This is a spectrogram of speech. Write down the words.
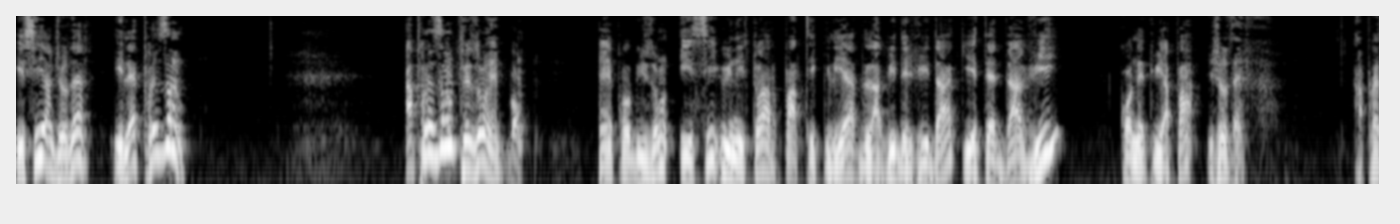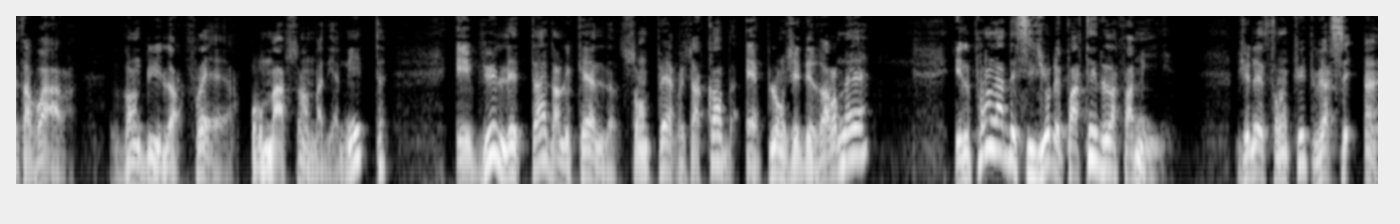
Ici, en Joseph, il est présent. À présent, faisons un bond. Introduisons ici une histoire particulière de la vie de Judas qui était d'avis qu'on ne tuait pas Joseph. Après avoir vendu leur frère aux marchands madianites et vu l'état dans lequel son père Jacob est plongé désormais, il prend la décision de partir de la famille. Genèse 38, verset 1.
